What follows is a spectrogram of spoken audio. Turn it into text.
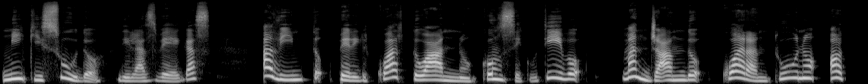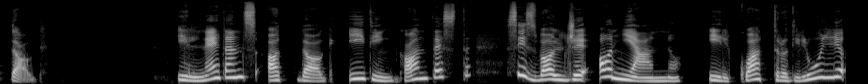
Miki Sudo di Las Vegas ha vinto per il quarto anno consecutivo mangiando 41 hot dog. Il Nathan's Hot Dog Eating Contest si svolge ogni anno, il 4 di luglio,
